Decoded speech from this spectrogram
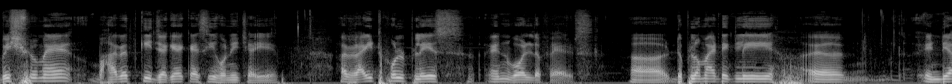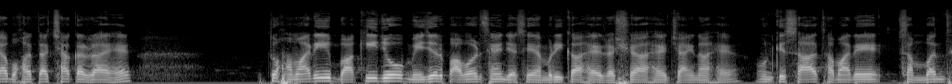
विश्व में भारत की जगह कैसी होनी चाहिए। Rightful place in world affairs diplomatically India बहुत अच्छा कर रहा है। तो हमारी बाकी जो मेजर पावर्स हैं जैसे अमेरिका है रशिया है चाइना है उनके साथ हमारे संबंध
